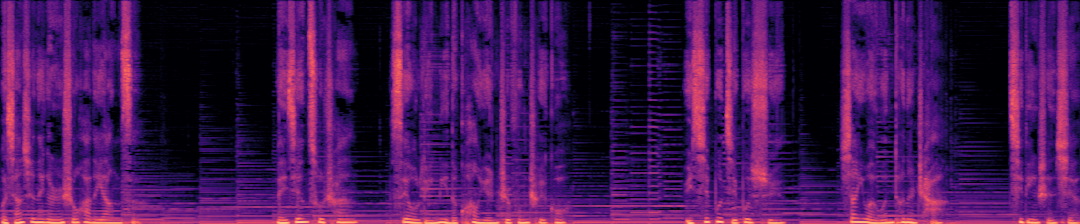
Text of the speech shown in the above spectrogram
我想起那个人说话的样子，眉间蹙穿，似有凛凛的旷原之风吹过，语气不疾不徐，像一碗温吞的茶，气定神闲，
